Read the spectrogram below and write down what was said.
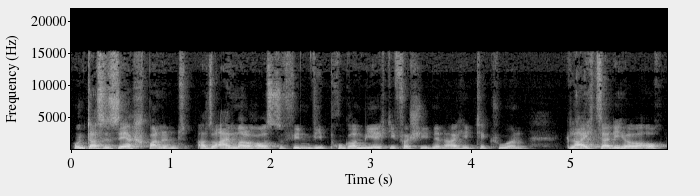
Und das ist sehr spannend. Also einmal rauszufinden, wie programmiere ich die verschiedenen Architekturen, gleichzeitig aber auch,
